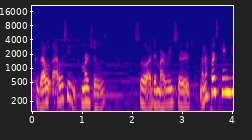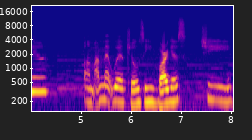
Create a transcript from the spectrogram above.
because I, w- I would see the commercials. So I did my research. When I first came here, um, I met with Josie Vargas. She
